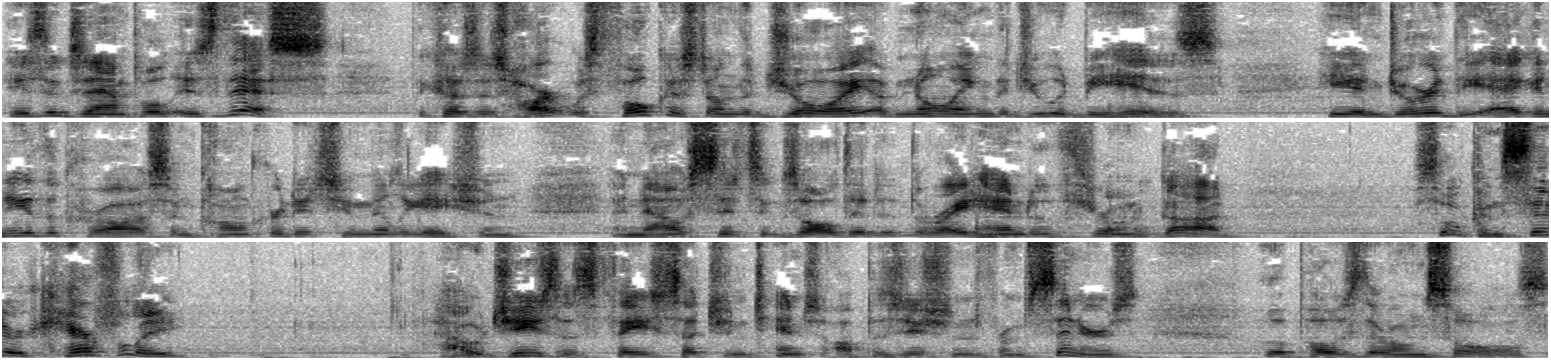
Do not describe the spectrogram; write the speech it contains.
His example is this because his heart was focused on the joy of knowing that you would be his. He endured the agony of the cross and conquered its humiliation, and now sits exalted at the right hand of the throne of God. So consider carefully how Jesus faced such intense opposition from sinners who oppose their own souls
